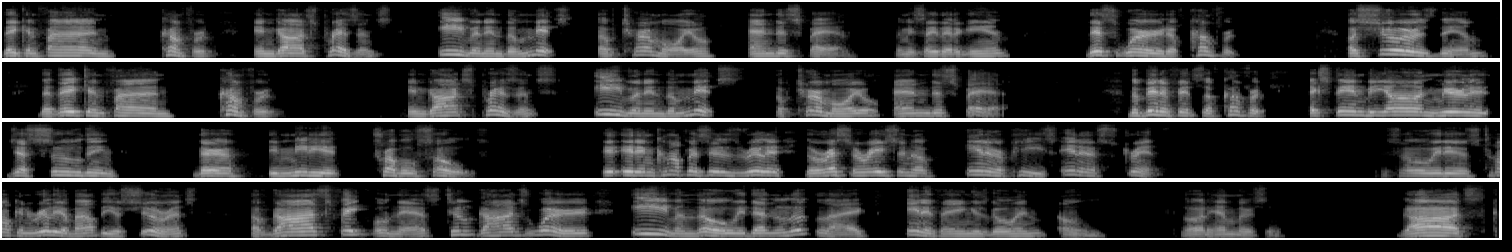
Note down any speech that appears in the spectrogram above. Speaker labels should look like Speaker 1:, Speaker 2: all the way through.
Speaker 1: they can find comfort in God's presence, even in the midst of turmoil and despair. Let me say that again. This word of comfort assures them that they can find comfort in God's presence, even in the midst of turmoil and despair. The benefits of comfort extend beyond merely just soothing their immediate troubled souls. It, it, encompasses really the restoration of inner peace, inner strength. So it is talking really about the assurance of God's faithfulness to God's word, even though it doesn't look like anything is going on. Lord have mercy. God's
